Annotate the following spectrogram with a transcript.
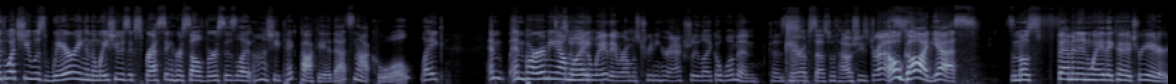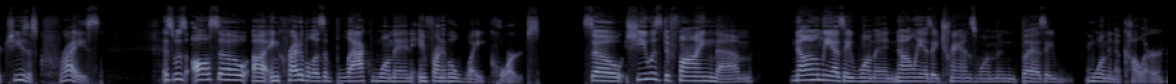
with what she was wearing and the way she was expressing herself versus like, oh, she pickpocketed. That's not cool. Like and and part of me, I'm so like, in a way, they were almost treating her actually like a woman because they're obsessed with how she's dressed. Oh God, yes. It's the most feminine way they could have treated her. Jesus Christ. This was also uh, incredible as a black woman in front of a white court. So she was defying them not only as a woman, not only as a trans woman, but as a woman of color.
